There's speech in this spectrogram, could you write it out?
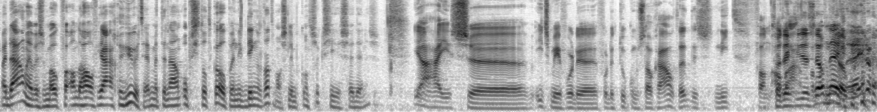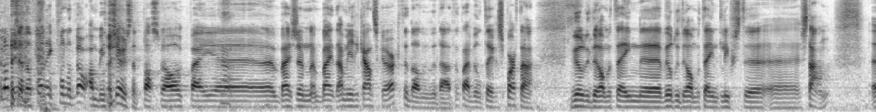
Maar daarom hebben ze hem ook voor anderhalf jaar gehuurd, hè, met daarna een optie tot kopen. En ik denk dat dat wel een slimme constructie is, eh, Dennis. Ja, hij is eh, iets meer voor de, voor de toekomst al gehaald. Hè. Dus niet van Zo denk je er zelf niet Nee, over. nee, dat klopt. Ja. Dat vond, ik vond het wel ambitieus. Dat past wel ook bij... Eh, bij, zijn, bij het Amerikaanse karakter dan inderdaad. Want hij wil tegen Sparta wil hij er al meteen, eh, wil hij er al meteen het liefste eh, staan. Eh,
